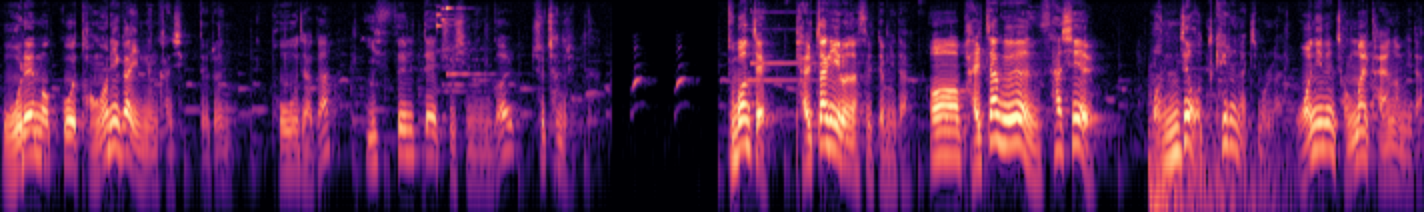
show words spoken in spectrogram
오래 먹고 덩어리가 있는 간식들은 보호자가 있을 때 주시는 걸 추천드립니다. 두 번째, 발작이 일어났을 때입니다. 어, 발작은 사실 언제 어떻게 일어날지 몰라요. 원인은 정말 다양합니다.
